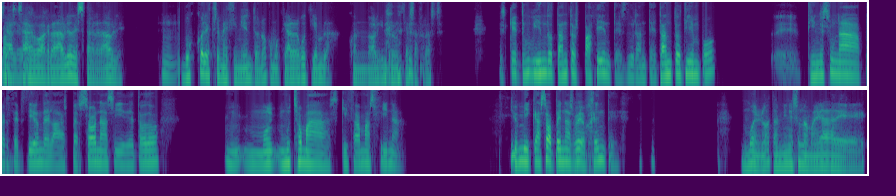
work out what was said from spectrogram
O sea, sea algo agradable o desagradable. Mm. Busco el estremecimiento, ¿no? Como que algo tiembla cuando alguien pronuncia esa frase. Es que tú viendo tantos pacientes durante tanto tiempo, eh, tienes una percepción de las personas y de todo mucho más, quizá más fina. Yo en mi caso apenas veo gente. Bueno, también es una manera de,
